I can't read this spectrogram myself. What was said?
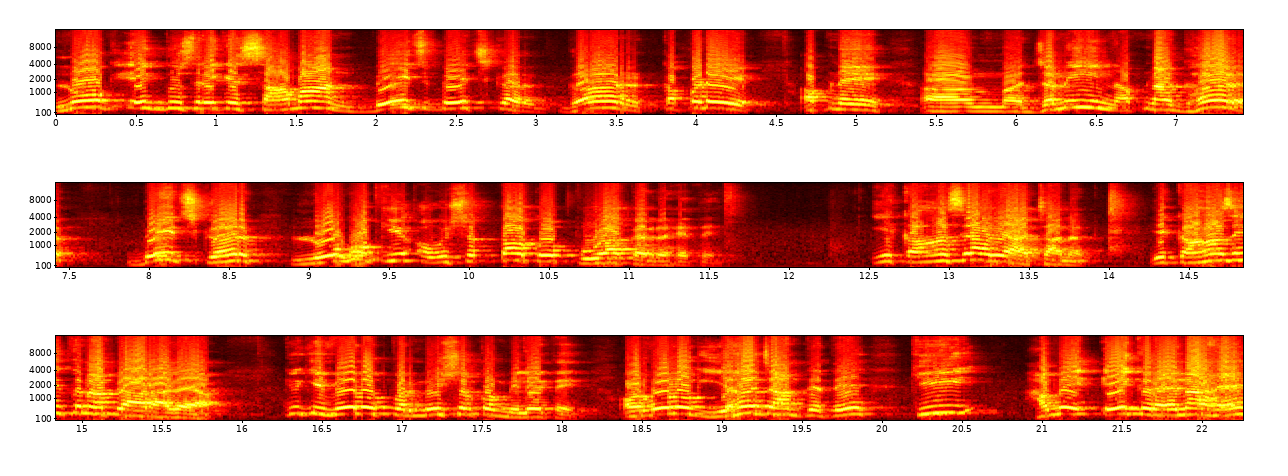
लोग एक दूसरे के सामान बेच बेच कर घर, कपड़े, अपने ज़मीन, अपना घर बेचकर लोगों की आवश्यकता को पूरा कर रहे थे। ये कहाँ से आ गया अचानक? ये कहाँ से इतना प्यार आ गया? क्योंकि वे लोग परमेश्वर को मिले थे और वो लोग यह जानते थे कि हमें एक रहना है,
